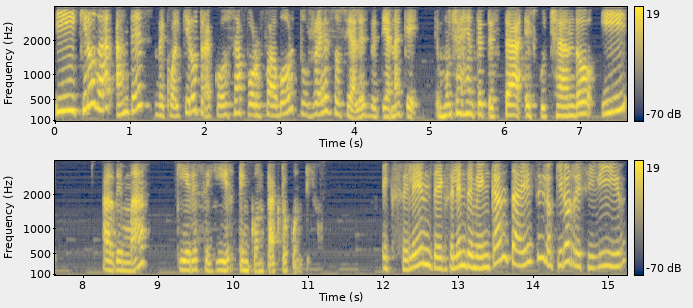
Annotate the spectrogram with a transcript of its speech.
Y quiero dar, antes de cualquier otra cosa, por favor, tus redes sociales, Betiana, que mucha gente te está escuchando y además quiere seguir en contacto contigo. Excelente, excelente. Me encanta eso y los quiero recibir.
